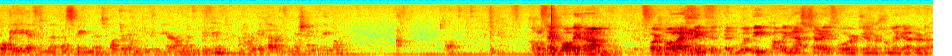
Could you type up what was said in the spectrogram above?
What we need to get from the- this meeting is what they're going to do from here on in, and how we get that information out to people. Couple of things, Bobby. Um, first of all, I think it, it would be probably necessary for Jim or somebody out there to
